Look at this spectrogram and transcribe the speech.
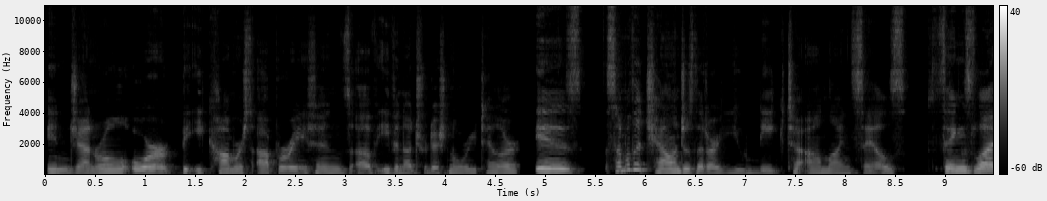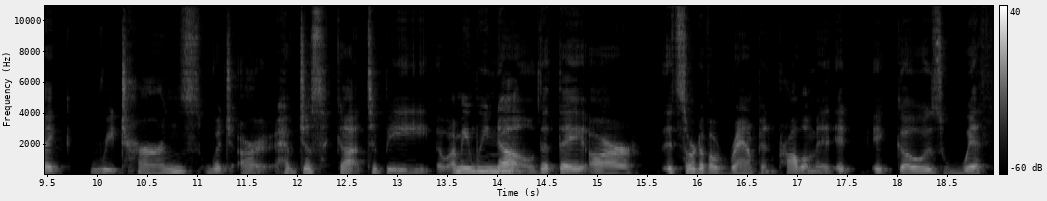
in general, or the e commerce operations of even a traditional retailer, is some of the challenges that are unique to online sales. Things like returns which are have just got to be i mean we know that they are it's sort of a rampant problem. It it, it goes with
